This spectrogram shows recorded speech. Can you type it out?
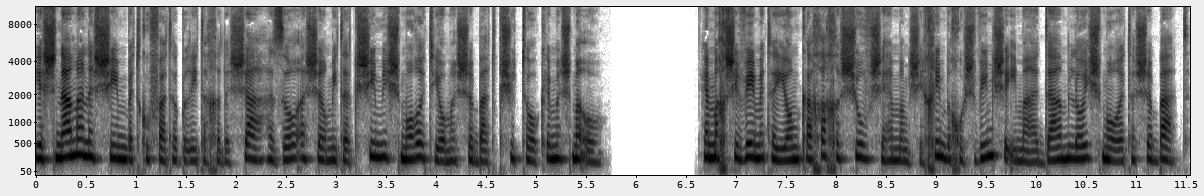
ישנם אנשים בתקופת הברית החדשה הזו אשר מתעקשים לשמור את יום השבת פשוטו כמשמעו. הם מחשיבים את היום ככה חשוב שהם ממשיכים וחושבים שאם האדם לא ישמור את השבת,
